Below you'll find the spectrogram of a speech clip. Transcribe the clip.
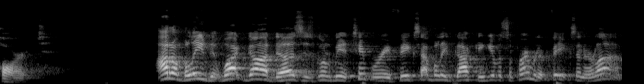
heart. I don't believe that what God does is going to be a temporary fix. I believe God can give us a permanent fix in our life.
